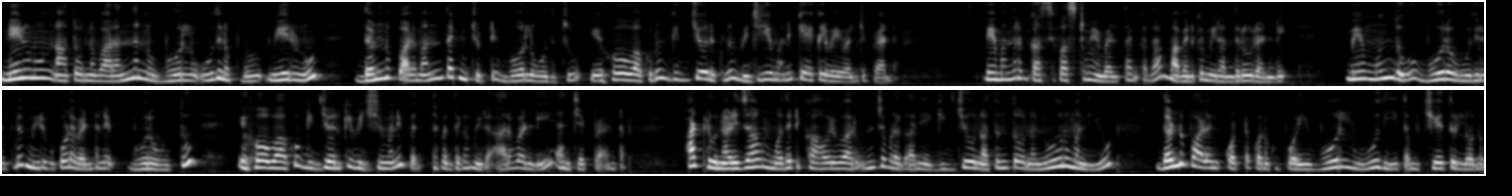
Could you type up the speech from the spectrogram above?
నేనును నాతో ఉన్న వారందరిని బోర్లను ఊదినప్పుడు మీరును దండుపాలెం అంతటిని చుట్టి బోర్లు ఊదుచు యహోవాకును గిద్యోనికును విజయం అని కేకలు వేయాలని చెప్పాడ మేమందరం కాస్త ఫస్ట్ మేము వెళ్తాం కదా మా వెనుక మీరందరూ రండి. మేము ముందు బూర ఊదినప్పుడు మీరు కూడా వెంటనే బూర ఊదుతూ యహోవాకు గిజ్జోనికి విజయం అని పెద్ద పెద్దగా మీరు అరవండి అని చెప్పాడంట అట్లు నడిజాము మొదటి కావలి వారు ఉంచబడగానే గిజ్జోను అతనితో ఉన్న నూరు మందియు దండుపాళెం కొట్ట కొనుకుపోయి బూరలను ఊది తమ చేతుల్లో ఉన్న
